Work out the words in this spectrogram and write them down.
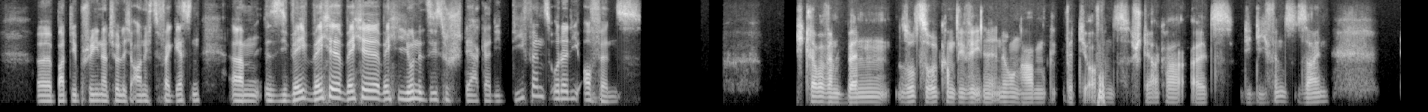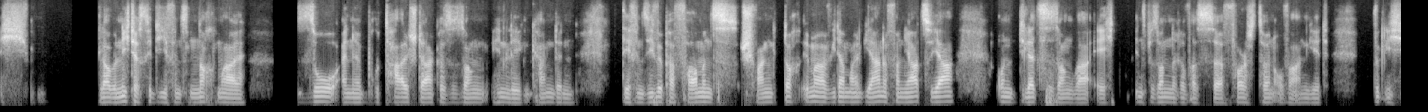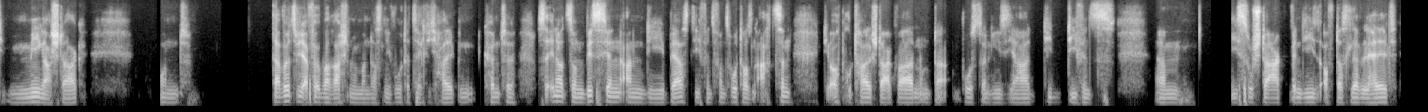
äh, Bud Dupree natürlich auch nicht zu vergessen. Ähm, sie, welche, welche, welche Unit siehst du stärker, die Defense oder die Offense? Ich glaube, wenn Ben so zurückkommt, wie wir ihn in Erinnerung haben, wird die Offense stärker als die Defense sein. Ich glaube nicht, dass die Defense nochmal so eine brutal starke Saison hinlegen kann, denn defensive Performance schwankt doch immer wieder mal gerne von Jahr zu Jahr. Und die letzte Saison war echt, insbesondere was äh, Forced Turnover angeht, wirklich mega stark. Und da würde es mich einfach überraschen, wenn man das Niveau tatsächlich halten könnte. Das erinnert so ein bisschen an die Bears Defense von 2018, die auch brutal stark waren und da, wo es dann hieß, ja, die Defense, ähm, die ist so stark, wenn die auf das Level hält,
